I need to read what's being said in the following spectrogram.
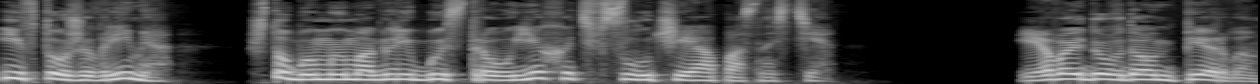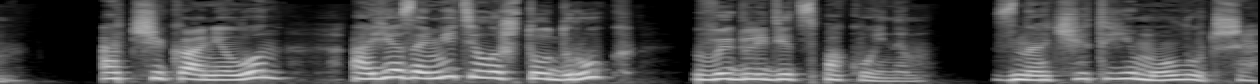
И в то же время, чтобы мы могли быстро уехать в случае опасности. «Я войду в дом первым», — отчеканил он, а я заметила, что друг выглядит спокойным. Значит, ему лучше.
